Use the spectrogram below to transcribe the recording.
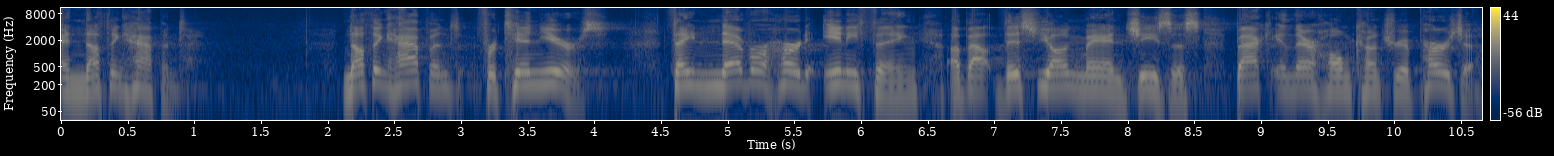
and nothing happened. Nothing happened for 10 years. They never heard anything about this young man, Jesus, back in their home country of Persia.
